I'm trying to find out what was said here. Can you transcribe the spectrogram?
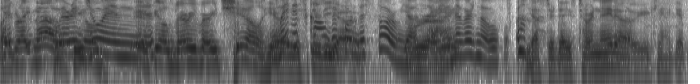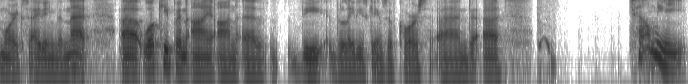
like right now, we're it feels, enjoying it this. feels very, very chill here in Maybe it's calm before the storm, Yasser. You never know. Yesterday's tornado. You can't get more exciting than that. Uh, we'll keep an eye on uh, the the ladies' games, of course. And uh, tell me,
